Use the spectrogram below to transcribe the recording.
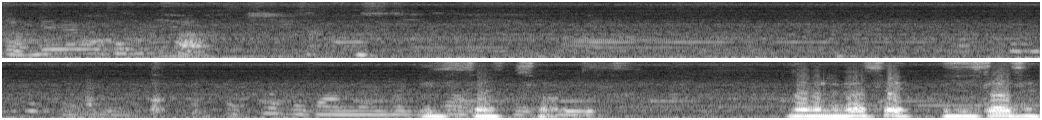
Sono andato veramente così. Ho detto che devo dire. Succedeva da Aspetta, ma adesso sento. Da ieri avanzare un po' che sfumaggio. No, mi era avanzato di fatto. E poi facciamo un po' di Il fatto. terzo. Dove le cose? Esistenze?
